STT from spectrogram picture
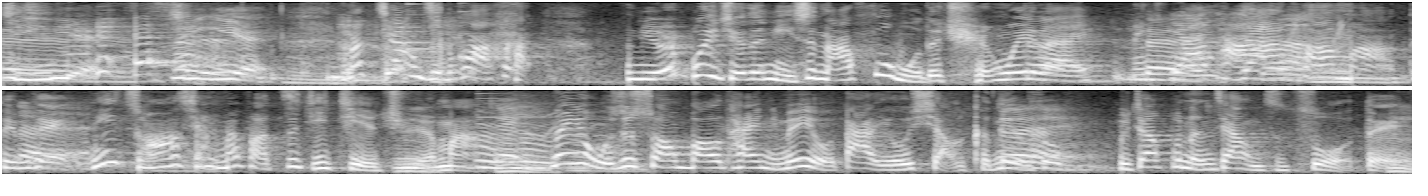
经验经验。那这样子的话，还女儿不会觉得你是拿父母的权威来对压压她嘛，对不对？你总要想办法自己解决嘛。那因为我是双胞胎，你们有大有小，可能有时候比较不能这样子做。对，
